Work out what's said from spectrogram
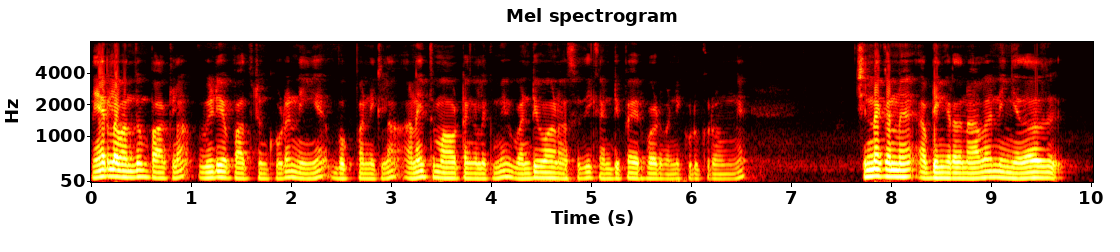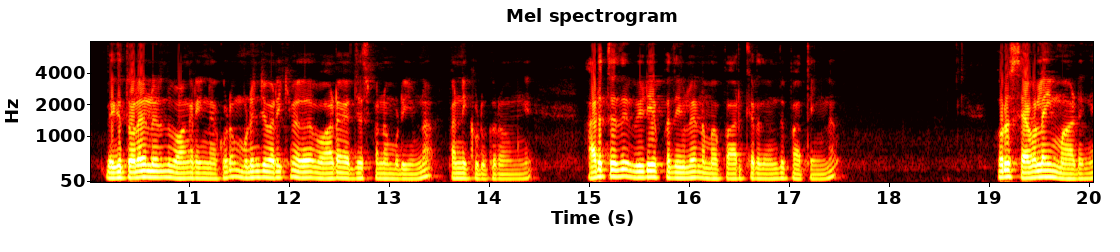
நேரில் வந்தும் பார்க்கலாம். வீடியோ பார்த்துட்டும் கூட நீங்கள் புக் பண்ணிக்கலாம். அனைத்து மாவட்டங்களுக்குமே வண்டி வாகன வசதி கண்டிப்பாக ஏற்பாடு பண்ணி கொடுக்குறோங்க சின்ன கன்று அப்படிங்கிறதுனால நீங்கள் ஏதாவது வெகு தொலைவிலிருந்து வாங்குறீங்கன்னா கூட முடிஞ்ச வரைக்கும் ஏதாவது வாடகை அட்ஜஸ்ட் பண்ண முடியும்னா பண்ணி கொடுக்குறோங்க அடுத்தது வீடியோ பதிவில் நம்ம பார்க்குறது வந்து பார்த்திங்கன்னா ஒரு செவலை மாடுங்க.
